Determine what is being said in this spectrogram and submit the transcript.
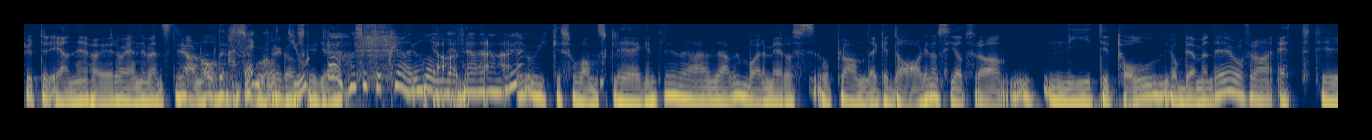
Putter én i høyre og én i venstre hjernehalvdel, Det så går det ganske gjort da, greit. å sitte og klare å holde Ja, det fra hverandre. det er jo ikke så vanskelig, egentlig. Det er, det er vel bare mer å, å planlegge dagen og si at fra ni til tolv jobber jeg med det, og fra ett til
